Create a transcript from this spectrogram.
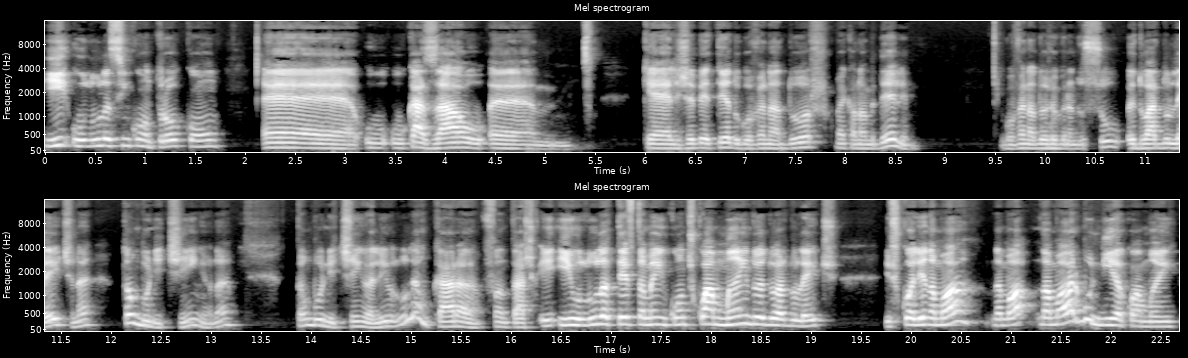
E o Lula se encontrou com é, o, o, casal é, que é LGBT do governador. Como é que é o nome dele? governador do Rio Grande do Sul, Eduardo Leite, né? Tão bonitinho, né? Tão bonitinho ali. O Lula é um cara fantástico. E, e o Lula teve também encontros com a mãe do Eduardo Leite e ficou ali na maior, na maior, na maior harmonia com a mãe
